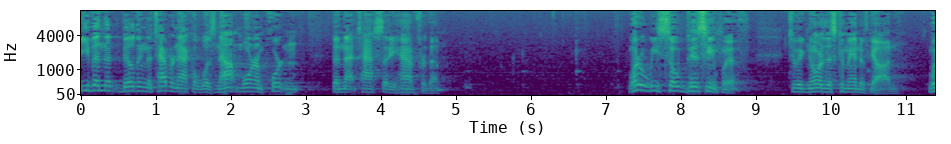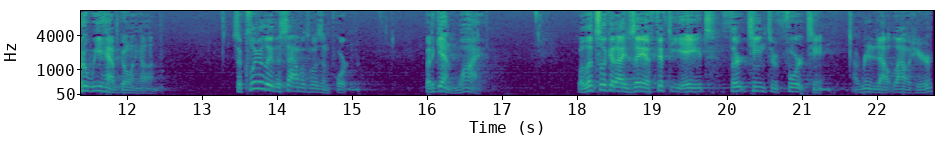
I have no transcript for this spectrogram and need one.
Even the, building the tabernacle was not more important than that task that he had for them. What are we so busy with to ignore this command of God? What do we have going on? So clearly the Sabbath was important. But again, why? Well, let's look at Isaiah 58, 13 through 14. I'll read it out loud here.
